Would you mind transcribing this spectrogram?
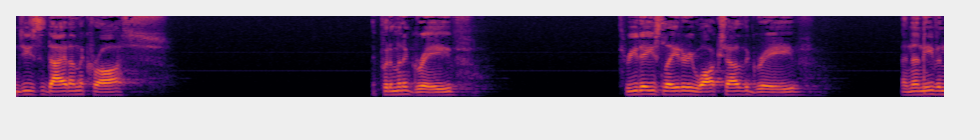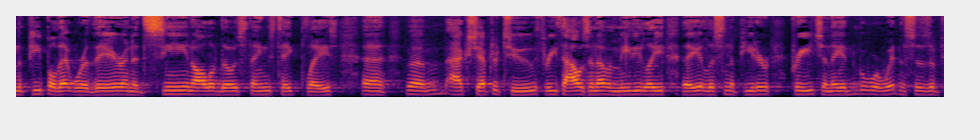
And Jesus died on the cross. They put him in a grave. Three days later, he walks out of the grave. And then even the people that were there and had seen all of those things take place, uh, um, Acts chapter 2, 3,000 of them immediately, they listened to Peter preach and they had, were witnesses of,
